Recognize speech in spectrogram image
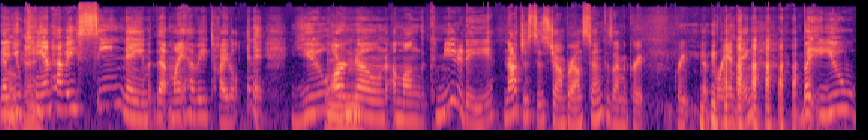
Now you can have a scene name that might have a title in it. You are Mm-hmm. known among the community, not just as John Brownstone, because I'm a great great at branding, but you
